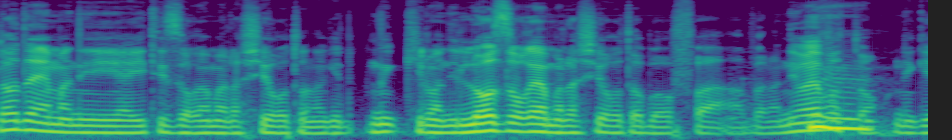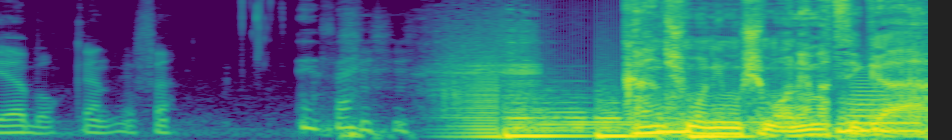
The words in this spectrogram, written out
לא יודע אם אני הייתי זורם על לשיר אותו, נגיד, אני, כאילו, אני לא זורם על לשיר אותו בהופעה, אבל אני אוהב Mhm. אותו, אני גאה בו, כן, יפה. יפה. כאן 88 מציגה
